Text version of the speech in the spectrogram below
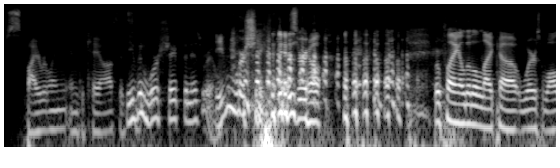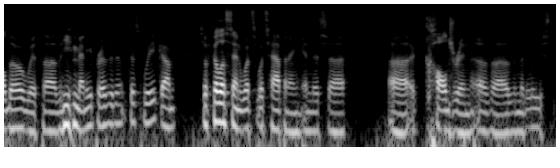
spiraling into chaos. It's even worse shape than Israel. Even worse shape than Israel. We're playing a little like uh, Where's Waldo with uh, the Yemeni president this week. Um, so fill us in. What's what's happening in this uh, uh, cauldron of uh, the Middle East?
